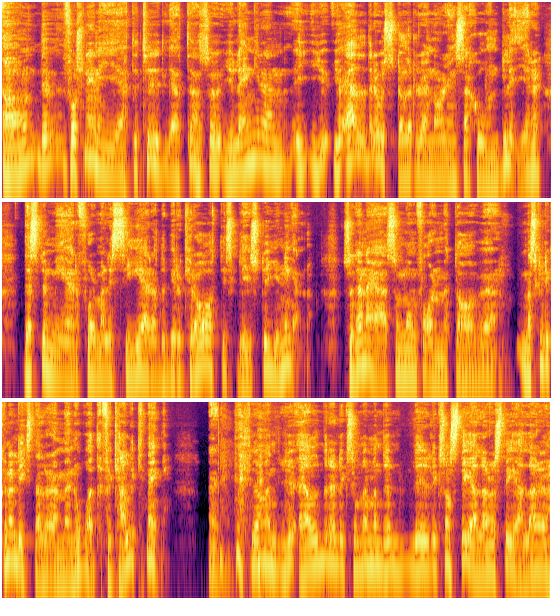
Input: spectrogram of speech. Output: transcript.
Ja, det, forskningen är jättetydlig att alltså, ju, längre en, ju, ju, äldre och större en organisation blir, desto mer formaliserad och byråkratisk blir styrningen. Så den är som någon form av, eh, man skulle kunna likställa den med en åderförkalkning. Ja, men ju äldre liksom, ja, men det blir liksom stelare och stelare.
